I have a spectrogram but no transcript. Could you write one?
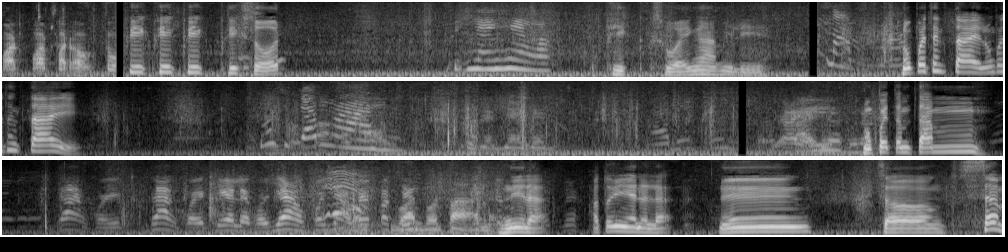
ปัดปัดปัดออกตู้พริกพริกพริกพริกสดบิ๊กแห้งๆวะพริกสวยงามอีหลีลงไปทางใต้ลงไปทางใต้มันจะจับไงลงไปตำย่างข่อยย่างข่อยแก่แล้วข่อยย่างข่อยย่างไว้ปักวานบอลป่านี่แหละเอาตัวนี้นั่นแหละหนึ่งสองสาม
